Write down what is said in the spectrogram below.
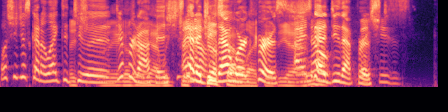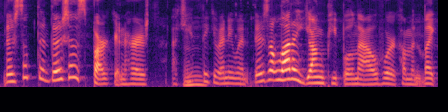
Well, she just got elected to a it different goes- yeah, we office. She's I got to do that work elected, first. yeah. She's I got to do that but first. she's there's something there's a spark in her. I can't Mm. think of anyone. There's a lot of young people now who are coming, like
